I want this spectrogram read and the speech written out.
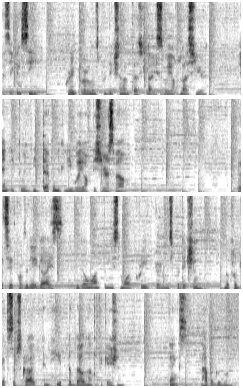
as you can see, Craig Irwin's prediction on Tesla is way off last year, and it will be definitely way off this year as well. That's it for today guys. If you don't want to miss more Craig Irwin's prediction, don't forget to subscribe and hit the bell notification. Thanks and have a good one.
